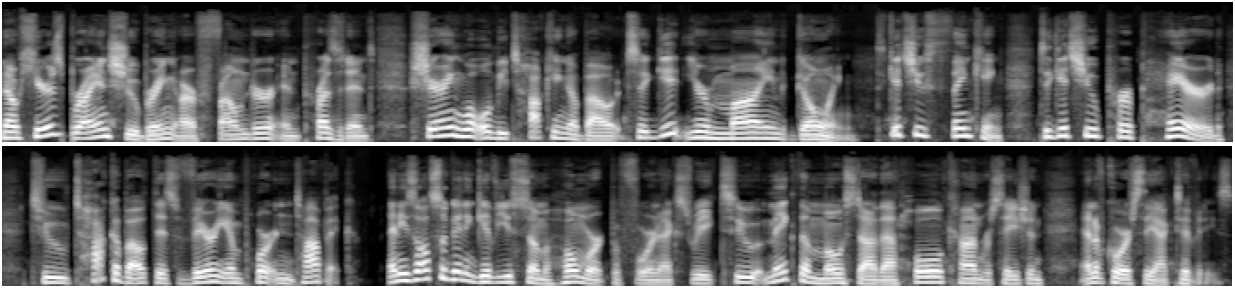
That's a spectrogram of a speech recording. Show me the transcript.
now here's Brian Schubring, our founder and president, sharing what we'll be talking about to get your mind going, to get you thinking, to get you prepared to talk about this very important topic. And he's also going to give you some homework before next week to make the most out of that whole conversation and, of course, the activities.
